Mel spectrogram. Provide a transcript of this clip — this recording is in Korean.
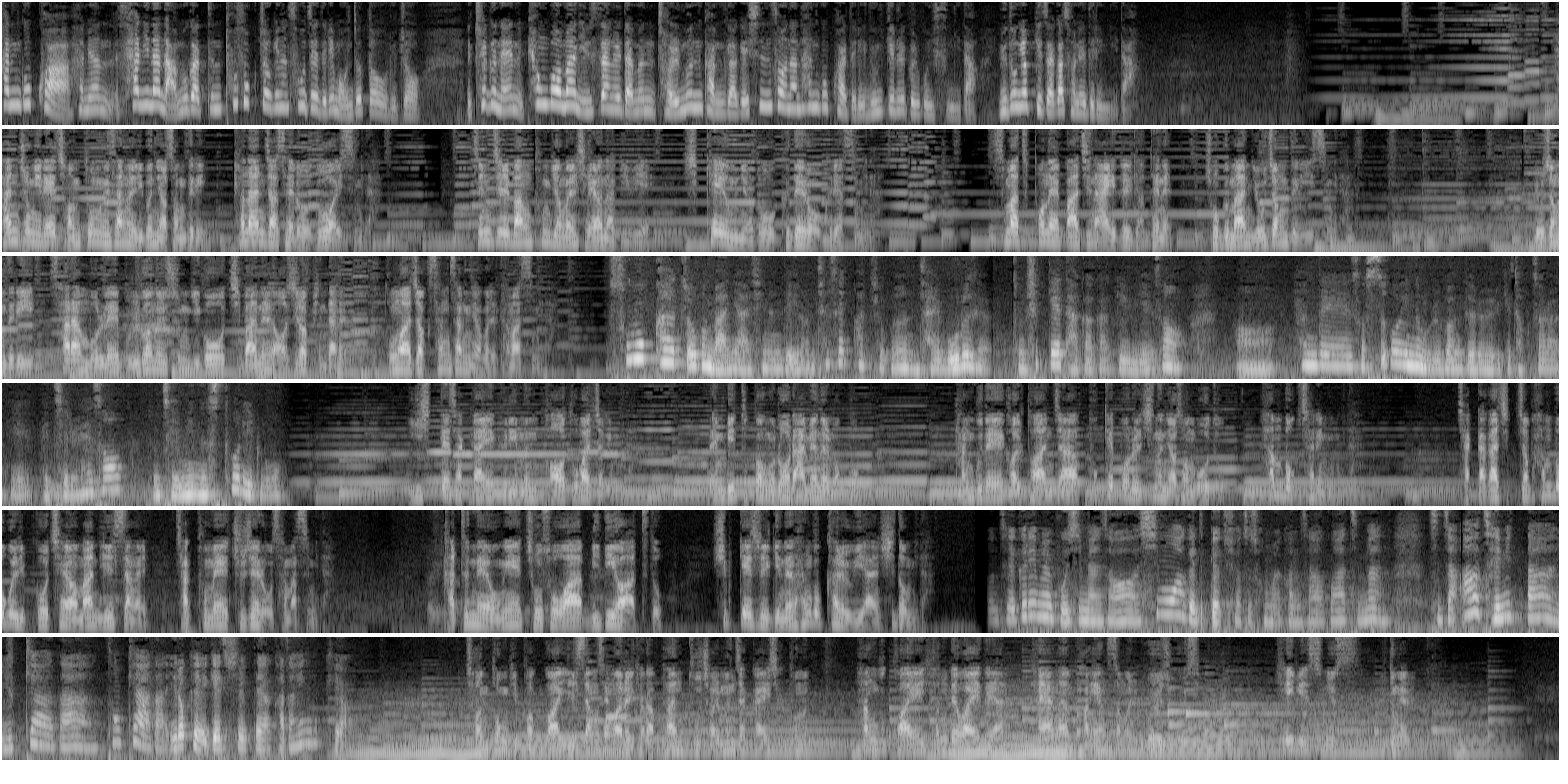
한국화 하면 산이나 나무 같은 토속적인 소재들이 먼저 떠오르죠. 최근엔 평범한 일상을 담은 젊은 감각의 신선한 한국화들이 눈길을 끌고 있습니다. 유동혁 기자가 전해드립니다. 한중일의 전통 의상을 입은 여성들이 편한 자세로 누워 있습니다. 찜질방 풍경을 재현하기 위해 식혜 음료도 그대로 그렸습니다. 스마트폰에 빠진 아이들 곁에는 조그만 요정들이 있습니다. 요정들이 사람 몰래 물건을 숨기고 집안을 어지럽힌다는 동화적 상상력을 담았습니다. 수목화 쪽은 많이 아시는데 이런 채색화 쪽은 잘 모르세요. 좀 쉽게 다가가기 위해서 어, 현대에서 쓰고 있는 물건들을 이렇게 적절하게 배치를 해서 좀 재미있는 스토리로 20대 작가의 그림은 더 도발적입니다. 냄비 뚜껑으로 라면을 먹고 당구대에 걸터 앉아 포켓볼을 치는 여성 모두 한복 차림입니다. 작가가 직접 한복을 입고 체험한 일상을 작품의 주제로 삼았습니다. 같은 내용의 조소와 미디어 아트도 쉽게 즐기는 한국화를 위한 시도입니다. 제 그림을 보시면서 심오하게 느껴주셔서 정말 감사하고 하지만 진짜 아 재밌다, 유쾌하다, 통쾌하다 이렇게 얘기해 주실 때가 가장 행복해요. 전통 기법과 일상생활을 결합한 두 젊은 작가의 작품은 한국화의 현대화에 대한 다양한 방향성을 보여주고 있습니다. KBS 뉴스 유동엽입니다.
